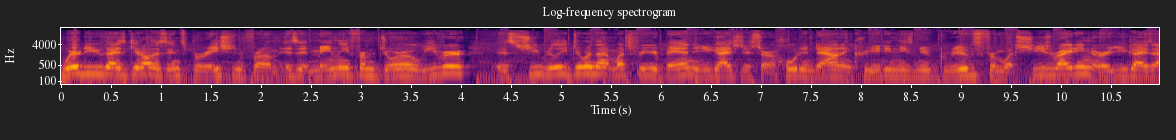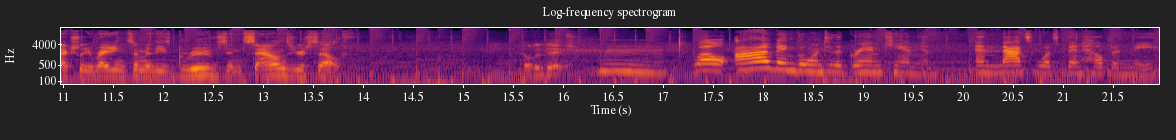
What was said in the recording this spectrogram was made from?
where do you guys get all this inspiration from? Is it mainly from Joro Weaver? Is she really doing that much for your band and you guys just are holding down and creating these new grooves from what she's writing? Or are you guys actually writing some of these grooves and sounds yourself? Hildeditch? Hmm. Well, I've been going to the Grand Canyon, and that's what's been helping me.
